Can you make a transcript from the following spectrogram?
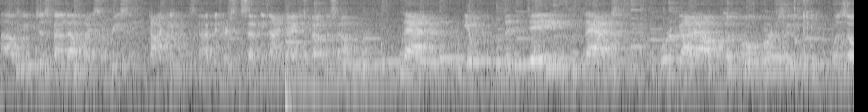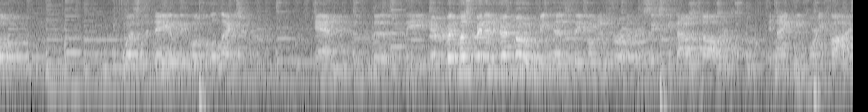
uh, we've just found out by some recent documents, now I've been here since 79, and I just found this out, that it, the day that word got out that World War II was over was the day of the local election. And the, the, the everybody must have been in a good mood because they voted for $160,000 in 1945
